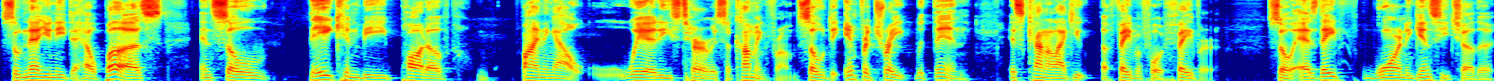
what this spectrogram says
so now you need to help us, and so they can be part of finding out where these terrorists are coming from. So to infiltrate within, it's kind of like you a favor for a favor. So as they warn against each other,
